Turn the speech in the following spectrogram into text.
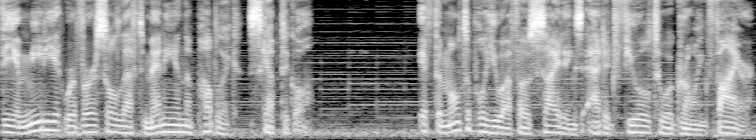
the immediate reversal left many in the public skeptical. If the multiple UFO sightings added fuel to a growing fire,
